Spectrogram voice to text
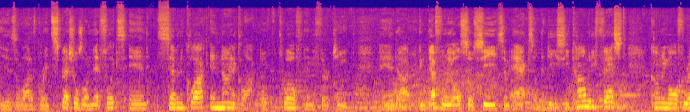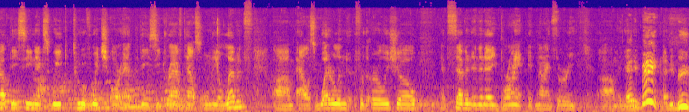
he has a lot of great specials on netflix and 7 o'clock and 9 o'clock both the 12th and the 13th and uh, you can definitely also see some acts of the DC Comedy Fest coming all throughout DC next week, two of which are at the DC Draft House on the 11th. Um, Alice Wetterlund for the early show at 7, and then Eddie Bryant at 9.30. Um, and then Eddie B. Eddie B.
